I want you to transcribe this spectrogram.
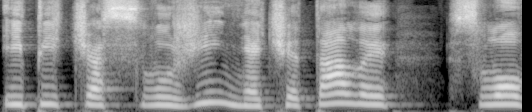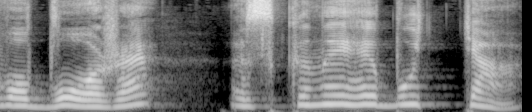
і під час служіння читали Слово Боже з книги буття.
